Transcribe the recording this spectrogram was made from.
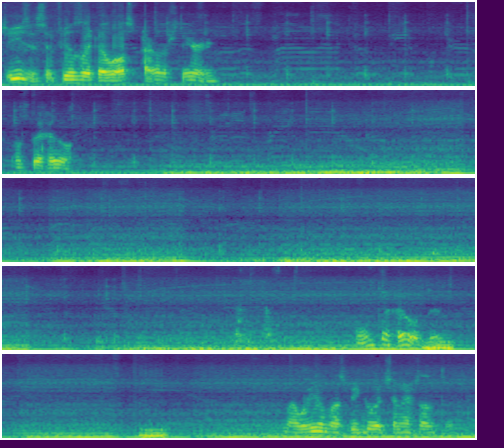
Jesus, it feels like I lost power steering. What the hell? Hell, dude? My wheel must be glitching or something.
